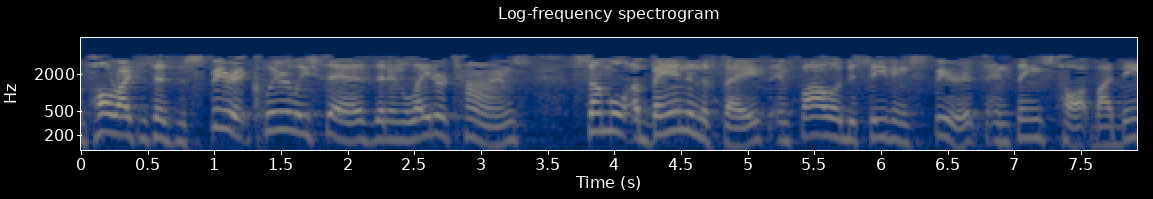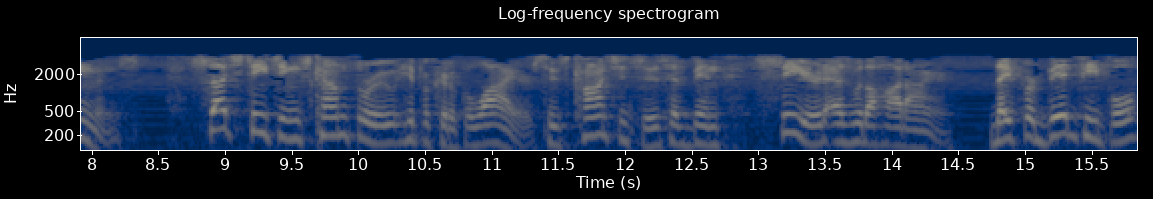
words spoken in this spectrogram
And Paul writes and says, The Spirit clearly says that in later times some will abandon the faith and follow deceiving spirits and things taught by demons. Such teachings come through hypocritical liars, whose consciences have been seared as with a hot iron. They forbid people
